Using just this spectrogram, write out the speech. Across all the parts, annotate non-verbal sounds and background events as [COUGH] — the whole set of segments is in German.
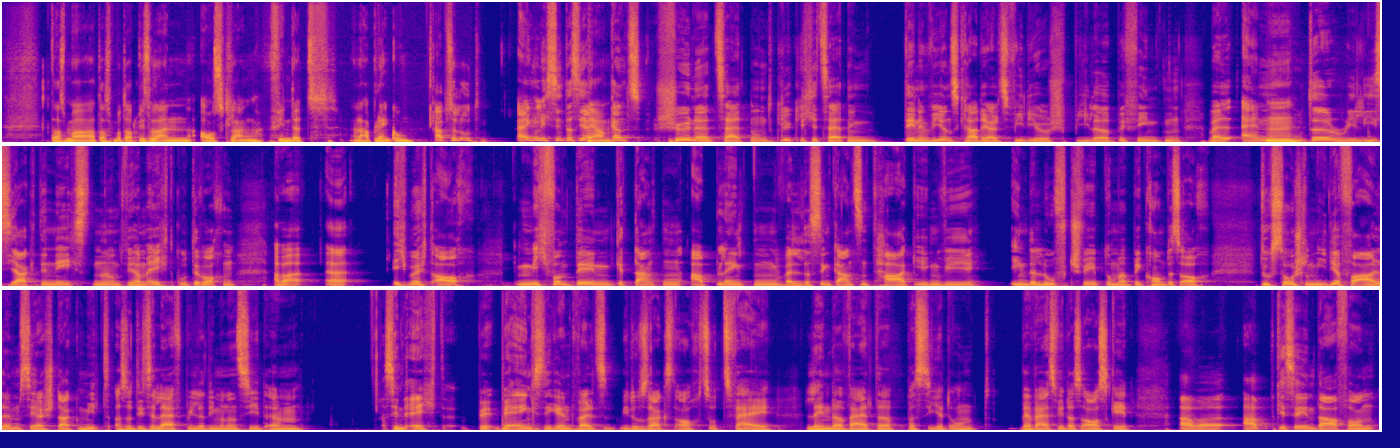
dass man, dass man da ein bisschen einen Ausklang findet, eine Ablenkung. Absolut. Eigentlich sind das ja, Ja. ganz schöne Zeiten und glückliche Zeiten, in denen wir uns gerade als Videospieler befinden, weil ein Hm. guter Release jagt den nächsten und wir haben echt gute Wochen. Aber äh, ich möchte auch mich von den Gedanken ablenken, weil das den ganzen Tag irgendwie in der Luft schwebt und man bekommt es auch durch Social Media vor allem sehr stark mit. Also diese Live-Bilder, die man dann sieht, ähm, sind echt be beängstigend, weil es, wie du sagst, auch so zwei Länder weiter passiert und wer weiß, wie das ausgeht. Aber abgesehen davon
